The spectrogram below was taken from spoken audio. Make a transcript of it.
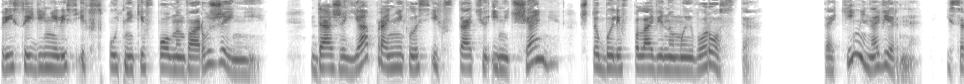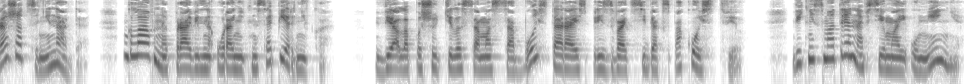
присоединились их спутники в полном вооружении. Даже я прониклась их статью и мечами, что были в половину моего роста. Такими, наверное, и сражаться не надо. Главное правильно уронить на соперника. Вяло пошутила сама с собой, стараясь призвать себя к спокойствию. Ведь, несмотря на все мои умения,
